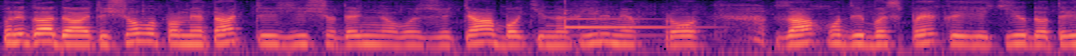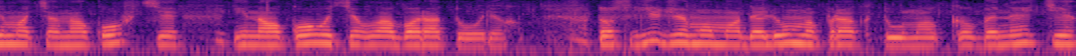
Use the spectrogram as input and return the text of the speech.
Пригадайте, що ви пам'ятаєте зі щоденного життя або кінофільмів про заходи безпеки, які дотримуються науковці і науковиці в лабораторіях. Досліджуємо, моделюємо, проектуємо. В кабінеті,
